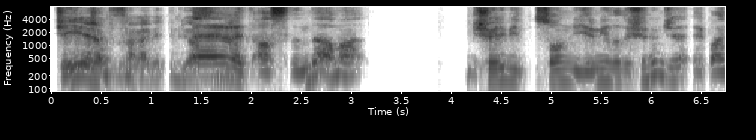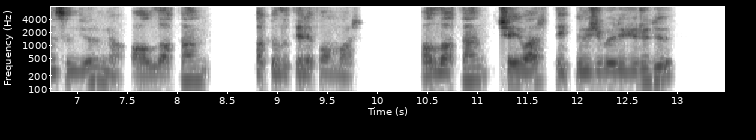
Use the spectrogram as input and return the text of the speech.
Şehir yaşantısına kaybettim diyor aslında. Evet aslında ama şöyle bir son 20 yılı düşününce hep aynısını diyorum ya Allah'tan akıllı telefon var. Allah'tan şey var teknoloji böyle yürüdü.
